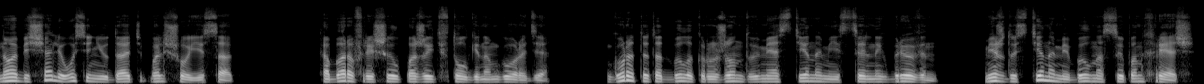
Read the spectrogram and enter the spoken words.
но обещали осенью дать большой ясак. Хабаров решил пожить в Толгином городе. Город этот был окружен двумя стенами из цельных бревен. Между стенами был насыпан хрящ.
